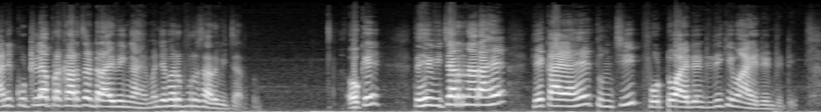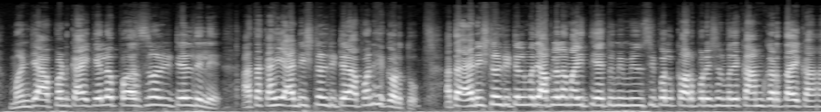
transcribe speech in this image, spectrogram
आणि कुठल्या प्रकारचं ड्रायव्हिंग आहे म्हणजे भरपूर सारं विचारतो. ओके? तर हे विचारणार आहे हे काय आहे? तुमची फोटो आयडेंटिटी किंवा आयडेंटिटी म्हणजे आपण काय केलं? पर्सनल डिटेल दिले. आता काही ॲडिशनल डिटेल आपण हे करतो. आता ॲडिशनल डिटेलमध्ये आपल्याला माहिती आहे तुम्ही म्युन्सिपल कॉर्पोरेशनमध्ये काम करताय का?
